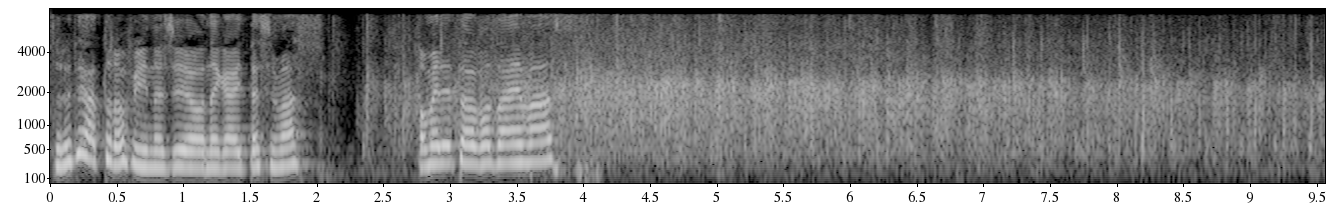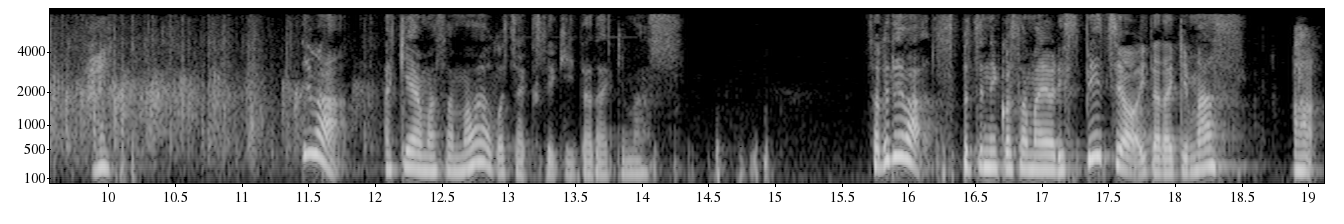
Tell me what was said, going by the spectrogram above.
それではトロフィーの授与をお願いいたします。おめでとうございます。はい。では、秋山様はご着席いただきます。それでは、スプツニコ様よりスピーチをいただきます。あ、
